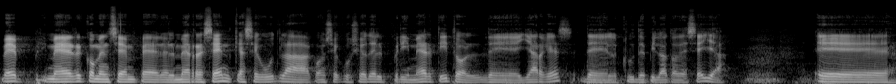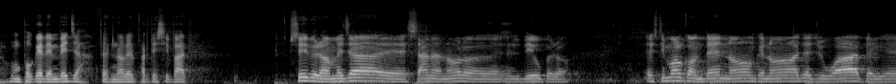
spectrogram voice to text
Bé, primer comencem per el més recent, que ha sigut la consecució del primer títol de llargues del Club de Pilota de Sella. eh, un poquet d'enveja per no haver participat. Sí, però enveja eh, sana, no? Lo- Es diu, però estic molt content, no? Aunque no hagi jugat perquè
